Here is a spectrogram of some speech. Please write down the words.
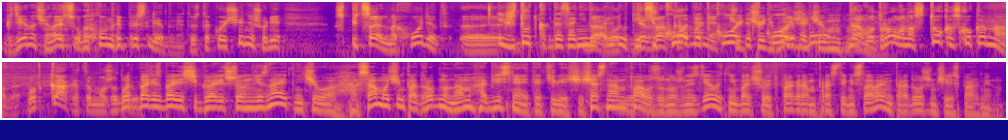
где начинается уголовное преследование. То есть такое ощущение, что они специально ходят. Э, и ждут, когда за ними да, придут. Вот, держа копят, кармане, копят, чуть-чуть копят. больше, чем... Да, вот ровно столько, сколько надо. Вот как это может вот быть? Вот Борис Борисович говорит, что он не знает ничего, а сам очень подробно нам объясняет эти вещи. Сейчас нам да. паузу нужно сделать небольшую. Это программа «Простыми словами». Продолжим через пару минут.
